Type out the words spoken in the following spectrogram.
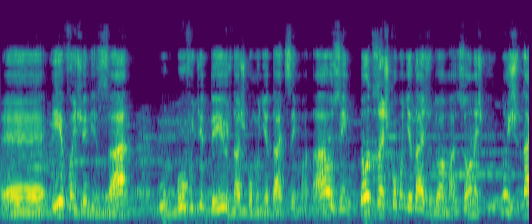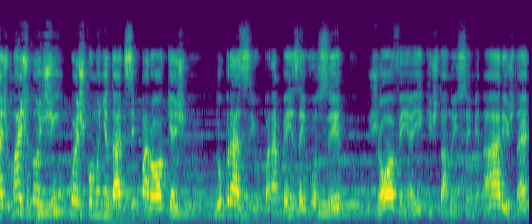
é, evangelizar o povo de Deus nas comunidades em Manaus, em todas as comunidades do Amazonas, nos, nas mais longínquas comunidades e paróquias do Brasil. Parabéns aí você, jovem aí que está nos seminários, né?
